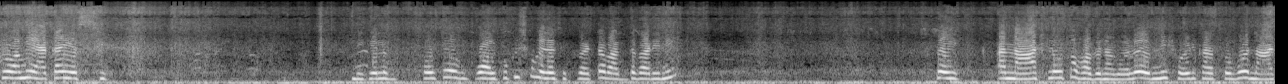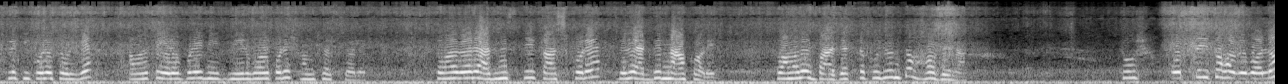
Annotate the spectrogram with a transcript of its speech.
তো আমি একাই এসছি। বিকেলে বলতে অল্প কিছু বেজেছে, খুব একটা বাঁধতে পারিনি। সেই, আর না আসলেও তো হবে না বলো, এমনি শরীর খারাপ। তবুও না আসলে কি করে চলবে? আমাদের তো এর উপরে নির্ভর করে সংসার চলে। তোমাদের রাজমিস্ত্রি কাজ করে যদি একদিন না করে তো আমাদের বাজারটা পর্যন্ত হবে না। তো করতেই তো হবে, বলো।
